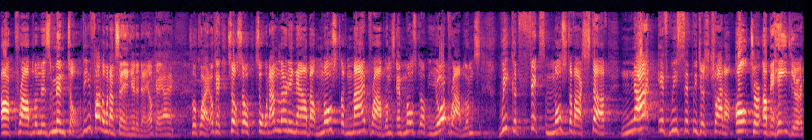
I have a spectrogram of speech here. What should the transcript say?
our problem is mental. Do you follow what I'm saying here today? Okay, I, it's a little quiet. Okay, so so so what I'm learning now about most of my problems and most of your problems, we could fix most of our stuff not if we simply just try to alter a behavior,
